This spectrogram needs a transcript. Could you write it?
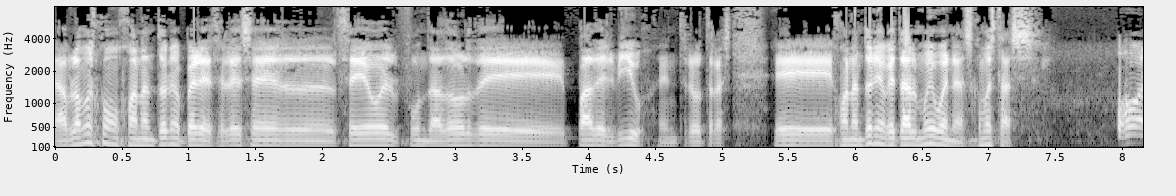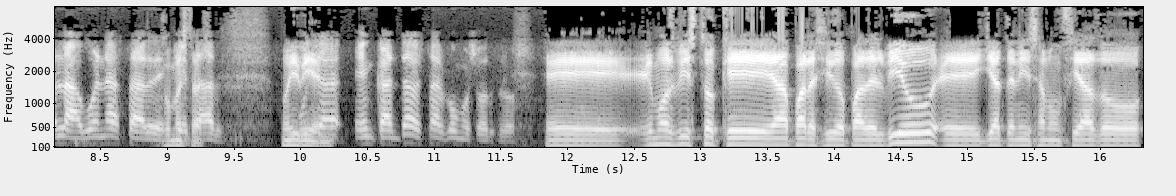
Hablamos con Juan Antonio Pérez, él es el CEO, el fundador de Paddle View, entre otras. Eh, Juan Antonio, ¿qué tal? Muy buenas, ¿cómo estás? Hola, buenas tardes. ¿Cómo estás? Muy bien. encantado de estar con vosotros. Eh, hemos visto que ha aparecido Paddleview, eh, ya tenéis anunciado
